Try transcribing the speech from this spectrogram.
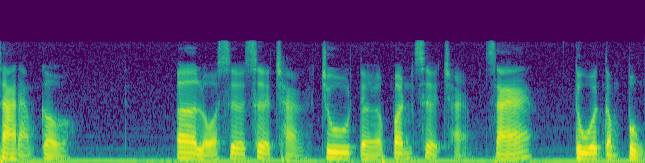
សាដាមកោ 俄罗斯市场朱德奔市场三多等部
